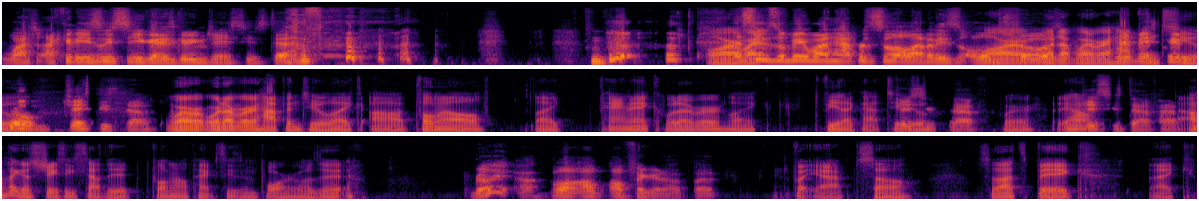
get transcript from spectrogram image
Watch, I could easily see you guys getting JC Staff. or that what, seems to be what happens to a lot of these old or shows. whatever, whatever happened to boom, JC Staff. where whatever happened to like uh Full Metal like Panic whatever like be like that too. JC staff. Where JC staff I don't think it's JC Staff that did Full Metal Panic season four, was it? Really? Uh, well, I'll, I'll figure it out. But but yeah, so so that's big, like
